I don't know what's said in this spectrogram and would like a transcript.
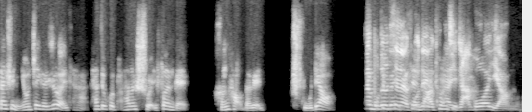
但是你用这个热一下，它就会把它的水分给很好的给除掉。那不跟现在国内的空气炸锅一样吗？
